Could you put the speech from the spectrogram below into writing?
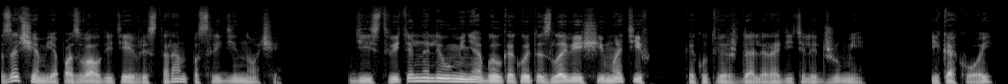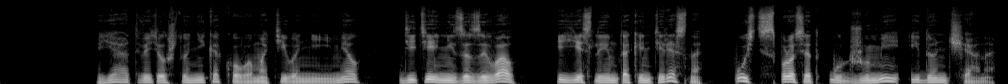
Зачем я позвал детей в ресторан посреди ночи? Действительно ли у меня был какой-то зловещий мотив, как утверждали родители Джуми? И какой? Я ответил, что никакого мотива не имел, детей не зазывал, и если им так интересно, пусть спросят у Джуми и Дончана.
